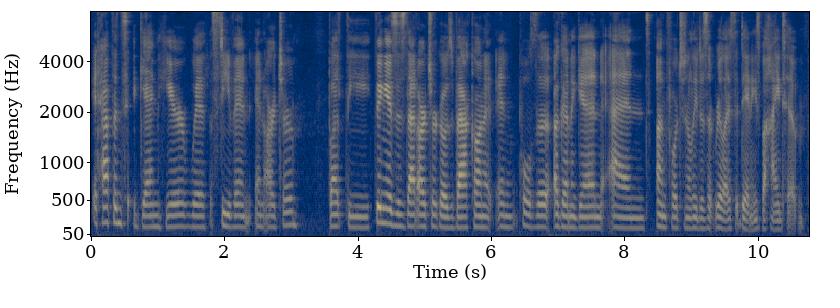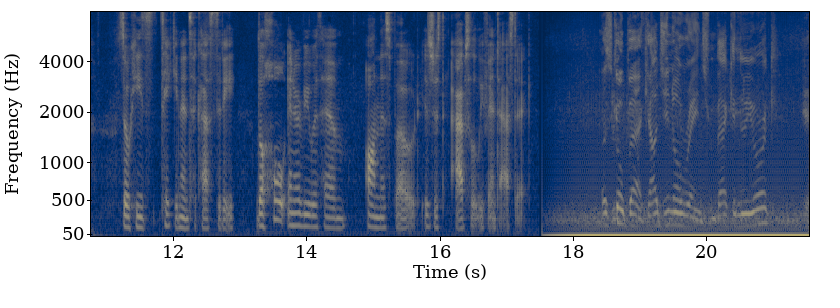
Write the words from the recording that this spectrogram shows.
It happens again here with Steven and Archer. But the thing is, is that Archer goes back on it and pulls a, a gun again, and unfortunately doesn't realize that Danny's behind him. So he's taken into custody. The whole interview with him on this boat is just absolutely fantastic. Let's go back. How'd you know Raines? From back in New York? Yeah.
